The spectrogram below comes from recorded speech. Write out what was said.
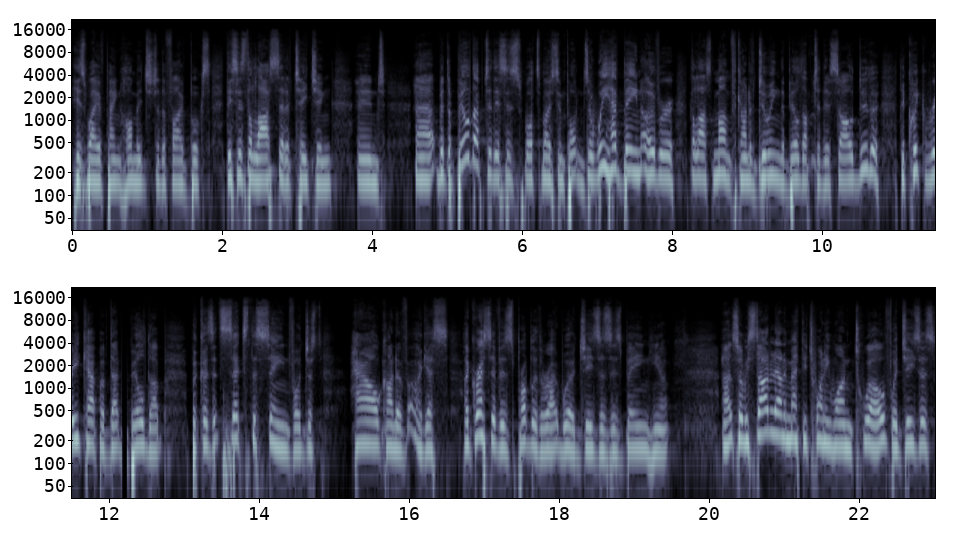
his way of paying homage to the five books. This is the last set of teaching, and uh, but the build up to this is what's most important. So we have been over the last month kind of doing the build up to this. So I'll do the, the quick recap of that build up because it sets the scene for just how kind of, I guess, aggressive is probably the right word Jesus is being here. Uh, so we started out in Matthew 21 12, where Jesus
